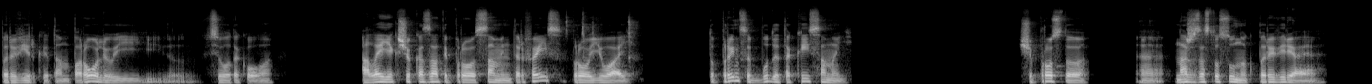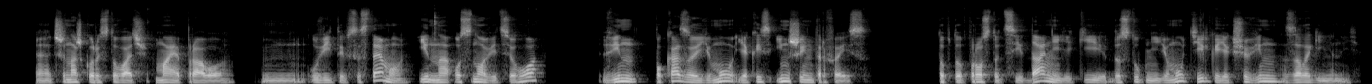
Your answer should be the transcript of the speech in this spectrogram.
перевірки там паролю і е, всього такого. Але якщо казати про сам інтерфейс, про UI, то принцип буде такий самий. Що просто е, наш застосунок перевіряє, е, чи наш користувач має право м, увійти в систему, і на основі цього він показує йому якийсь інший інтерфейс. Тобто просто ці дані, які доступні йому тільки якщо він залогінений.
